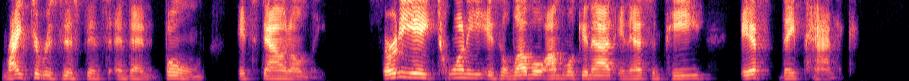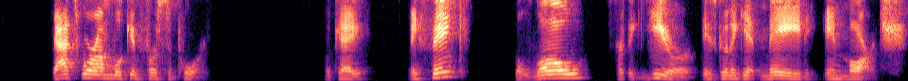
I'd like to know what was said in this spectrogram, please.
right to resistance, and then boom, it's down only. 3820 is a level I'm looking at in S&P if they panic. That's where I'm looking for support. Okay. I think the low for the year is going to get made in March.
